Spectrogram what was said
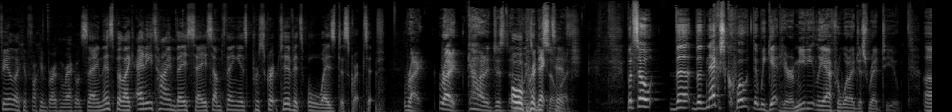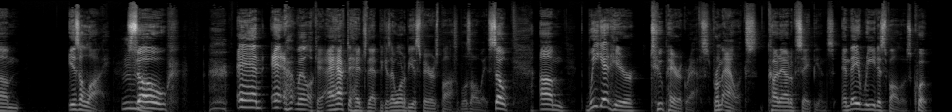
feel like a fucking broken record saying this but like anytime they say something is prescriptive it's always descriptive Right, right. God, it just Or predictive. So much. But so the the next quote that we get here immediately after what I just read to you, um, is a lie. So, and, and well, okay, I have to hedge that because I want to be as fair as possible as always. So, um, we get here two paragraphs from Alex cut out of *Sapiens*, and they read as follows: "Quote."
